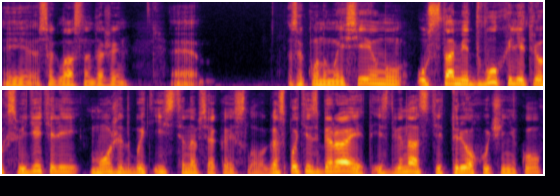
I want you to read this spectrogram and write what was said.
И согласно даже э, закону Моисеевому, устами двух или трех свидетелей может быть истинно всякое слово. Господь избирает из двенадцати трех учеников,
